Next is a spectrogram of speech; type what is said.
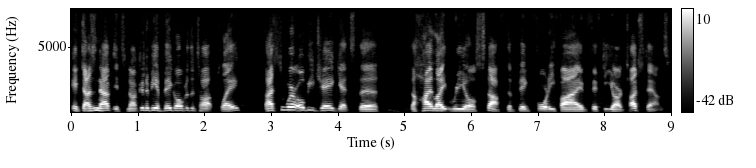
it doesn't have. It's not going to be a big over the top play. That's where OBJ gets the the highlight reel stuff, the big 45, 50 yard touchdowns.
